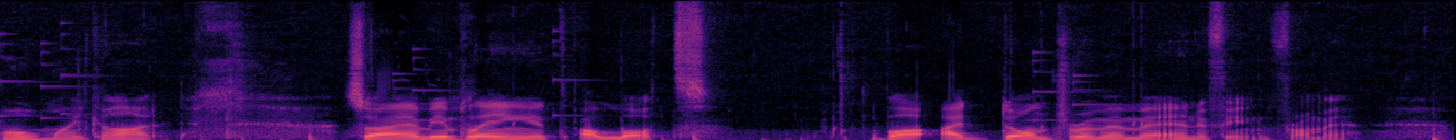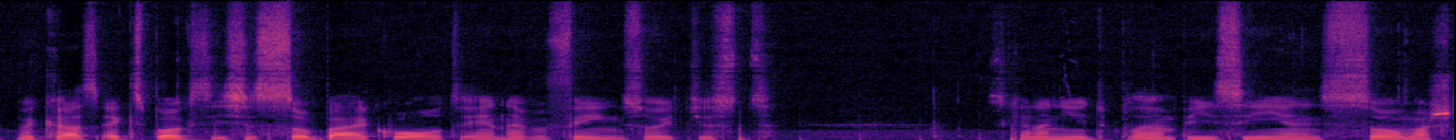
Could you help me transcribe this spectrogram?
oh my god! So I have been playing it a lot but I don't remember anything from it. Because Xbox is just so bad quality and everything so it just it's kinda new to play on PC and it's so much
